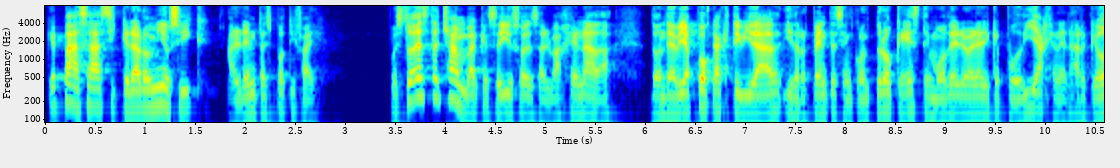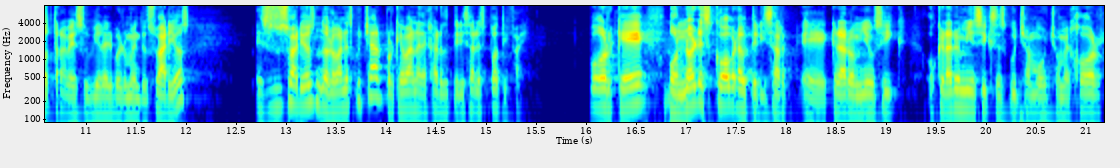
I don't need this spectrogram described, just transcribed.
¿Qué pasa si Claro Music alenta Spotify? Pues toda esta chamba que se hizo de salvaje nada, donde había poca actividad y de repente se encontró que este modelo era el que podía generar que otra vez subiera el volumen de usuarios, esos usuarios no lo van a escuchar porque van a dejar de utilizar Spotify. Porque o no les cobra utilizar eh, Claro Music, o Claro Music se escucha mucho mejor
